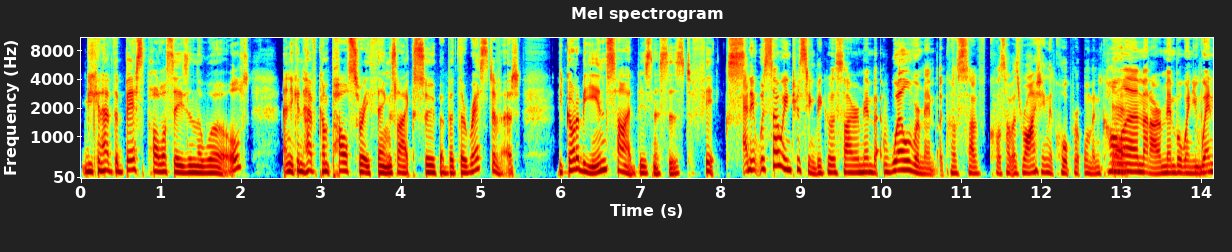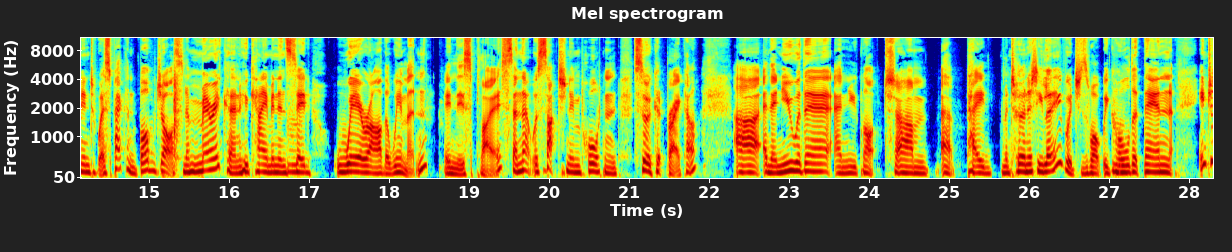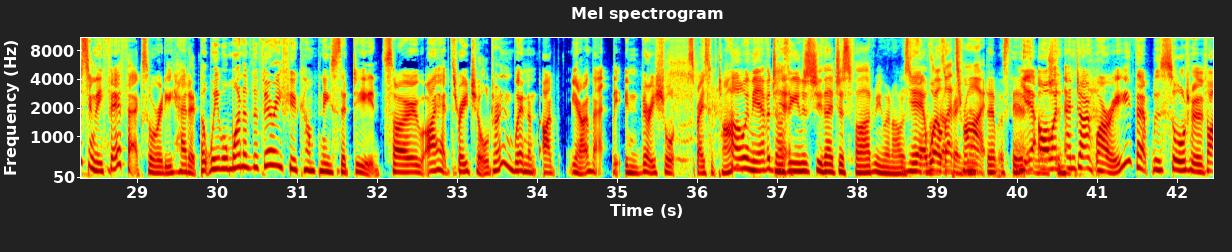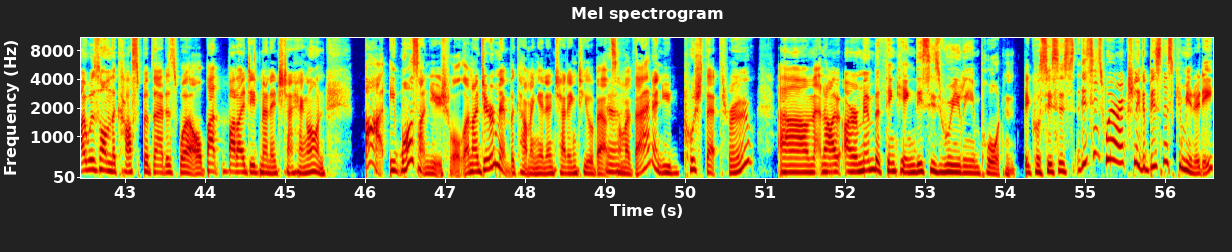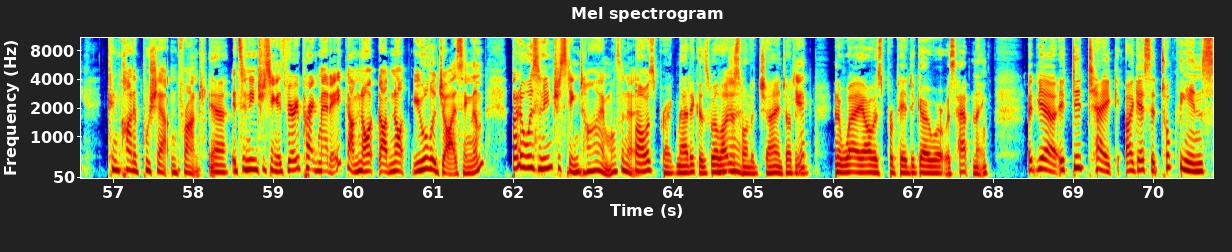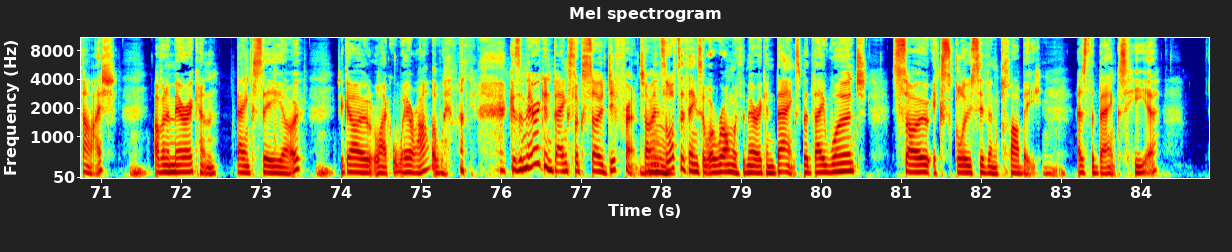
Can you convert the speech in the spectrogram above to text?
you can have the best policies in the world and you can have compulsory things like super, but the rest of it, you've got to be inside businesses to fix. And it was so interesting because I remember, well remember, because of course I was writing the corporate woman column yeah. and I remember when you went into Westpac and Bob Joss, an American who came in and mm. said, where are the women in this place? And that was such an important circuit breaker. Uh, and then you were there and you got um, uh, paid maternity leave, which is what we mm. called mm. it then. Interestingly, Fairfax already had it, but we were one of the very few companies that did. So I had three children when I, you know, in very short space of time. Oh, in the advertising yeah. industry, they just fired me when I was. Yeah, well, that's pregnant. right. That was their. Yeah. Solution. Oh, and, and don't worry, that was sort of. I was on the cusp of that as well, but but I did manage to hang on. But it was unusual. And I do remember coming in and chatting to you about yeah. some of that, and you'd push that through. Um, and I, I, remember thinking this is really important because this is this is where actually the business community can kind of push out in front. Yeah. It's an interesting, it's very pragmatic. I'm not I'm not eulogizing them, but it was an interesting time, wasn't it? I was pragmatic as well. Yeah. I just wanted change. I didn't, in a way, I was prepared to go where it was happening. But yeah, it did take, I guess it took the insight mm. of an American bank CEO to go like, where are the women? Because American banks look so different. I mean, mm. there's lots of things that were wrong with American banks, but they weren't so exclusive and clubby mm. as the banks here.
